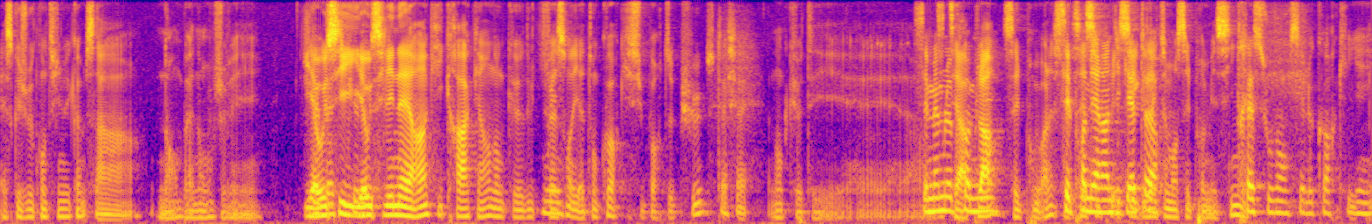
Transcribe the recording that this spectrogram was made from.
est-ce que je veux continuer comme ça? Non, bah non, je vais. Il y, a aussi, il y a aussi les nerfs hein, qui craquent, hein, donc euh, de toute façon, il y a ton corps qui supporte plus. Tout à fait. Donc, euh, c'est même le premier. C'est le premier, c'est le premier indicateur. Exactement, c'est le premier signe. Très souvent, c'est le corps qui,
